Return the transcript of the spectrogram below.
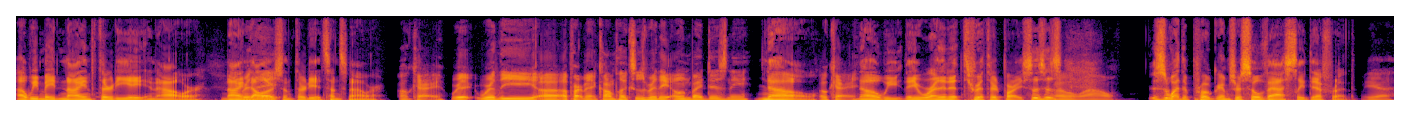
uh, we made 938 an hour. $9.38 an hour. Okay. Were were the uh, apartment complexes were they owned by Disney? No. Okay. No, we they rented it through a third party. So this is Oh wow. this is why the programs are so vastly different. Yeah.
